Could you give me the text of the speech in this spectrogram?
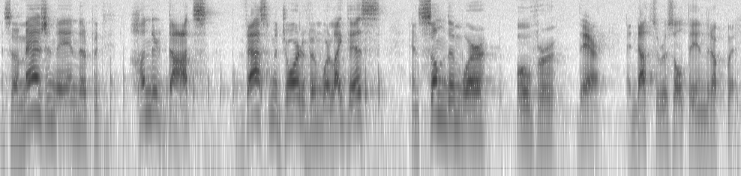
And so imagine they ended up with 100 dots. Vast majority of them were like this, and some of them were over there. And that's the result they ended up with.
